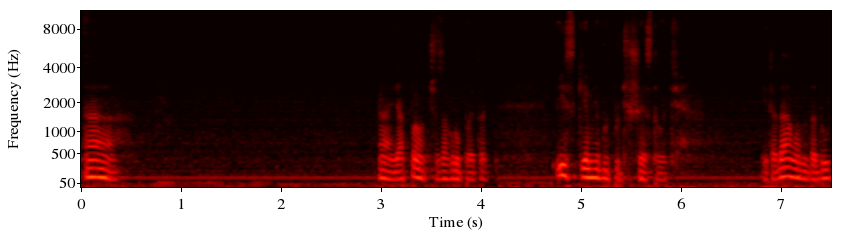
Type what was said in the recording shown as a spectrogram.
А. А, я понял, что за группа это и с кем-нибудь путешествовать. И тогда вам дадут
